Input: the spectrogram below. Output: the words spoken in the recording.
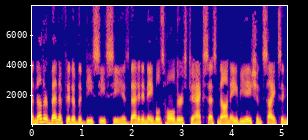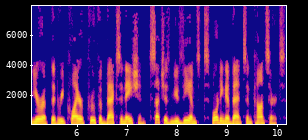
Another benefit of the DCC is that it enables holders to access non-aviation sites in Europe that require proof of vaccination, such as museums, sporting events and concerts.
